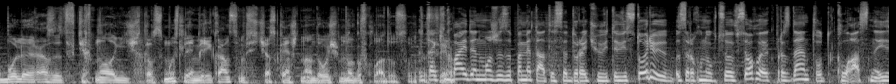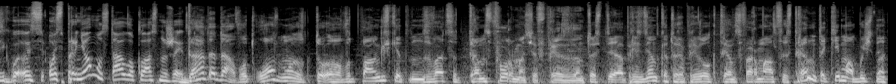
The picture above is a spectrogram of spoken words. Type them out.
более развит в технологическом смысле. Американцам сейчас, конечно, надо очень много вкладываться в это. Так сферу. і Байден може запам'ятатися, до речі, від в історію за рахунок цього всього, як президент, от класний. Ось ось при ньому стало класно жити. Да, да, да. Вот он может, вот по-английски это называется transformative президент. То есть э, президент, который привел к трансформации страны. Таким обычно,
